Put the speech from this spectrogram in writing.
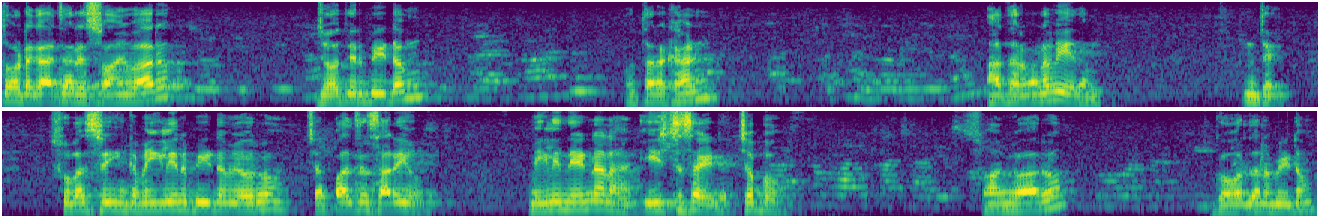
తోటకాచార్య స్వామివారు జ్యోతిర్పీఠం. ఉత్తరాఖండ్. ఆ అథర్వవేదం అథర్వణ వేదం. అంతే. శుభశ్రీ ఇంకా మిగిలిన పీఠం ఎవరు? చెప్పాల్సిన సరియు. మిగిలింది ఏంటన్నా ఈస్ట్ సైడ్. చెప్పు. స్వామివారు గోవర్ధన పీఠం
